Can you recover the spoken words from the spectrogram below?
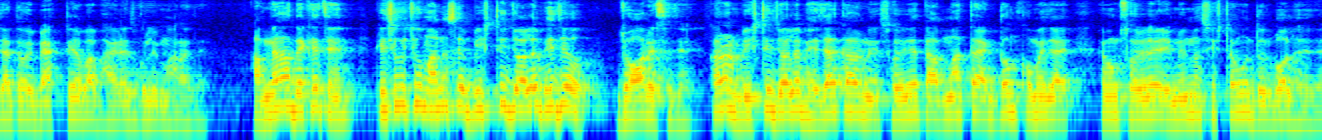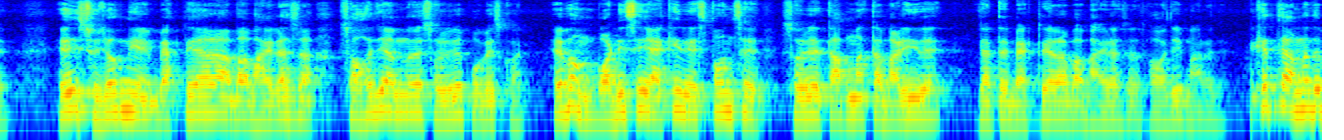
যাতে ওই ব্যাকটেরিয়া বা ভাইরাসগুলি মারা যায়। আপনারা দেখেছেন, কিছু কিছু মানুষের বৃষ্টির জলে ভিজেও জ্বর এসে যায়। কারণ বৃষ্টির জলে ভেজার কারণে শরীরের তাপমাত্রা একদম কমে যায় এবং শরীরের ইমিউনো সিস্টেমও দুর্বল হয়ে যায়। এই সুযোগ নিয়ে ব্যাকটেরিয়ারা বা ভাইরাসরা সহজে আপনাদের শরীরে প্রবেশ করে এবং বডি সেই একই রেসপন্সে শরীরের তাপমাত্রা বাড়িয়ে দেয়, যাতে ব্যাকটেরিয়া বা ভাইরাসরা সহজেই মারা যায়। এক্ষেত্রে আপনাদের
